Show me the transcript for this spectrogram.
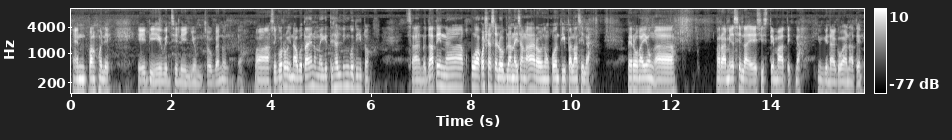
and panghuli, ADA with selenium, so ganun, yeah. mga, siguro inabot tayo ng may isang linggo dito, sa ano, dati nakukuha ko siya sa loob lang na isang araw, nung konti pa lang sila, pero ngayong ah, marami na sila eh systematic na yung ginagawa natin.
